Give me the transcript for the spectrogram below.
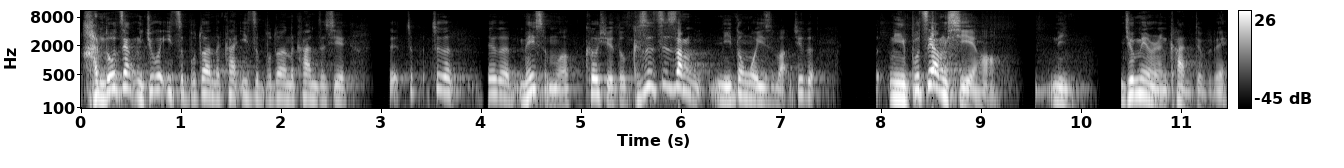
很多这样，你就会一直不断的看，一直不断的看这些。这这个这个这个没什么科学都，可是事实上你懂我意思吧？这个你不这样写哈，你你就没有人看，对不对？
